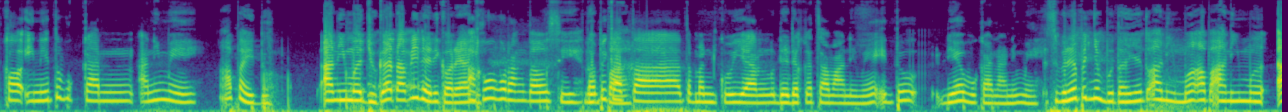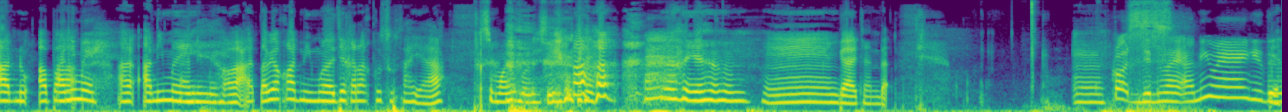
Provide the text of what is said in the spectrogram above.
kalau ini tuh bukan anime. apa itu anime juga tapi dari Korea. Aku kurang tahu sih, tapi Lupa. kata temanku yang udah deket sama anime itu dia bukan anime. sebenarnya penyebutannya tuh anime apa anime anu apa Anime, A- anime, Anime. Oh, tapi aku anime aja karena aku susah ya semuanya boleh sih. hmm nggak canda Hmm, Kok jadi naik anime gitu? ya,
